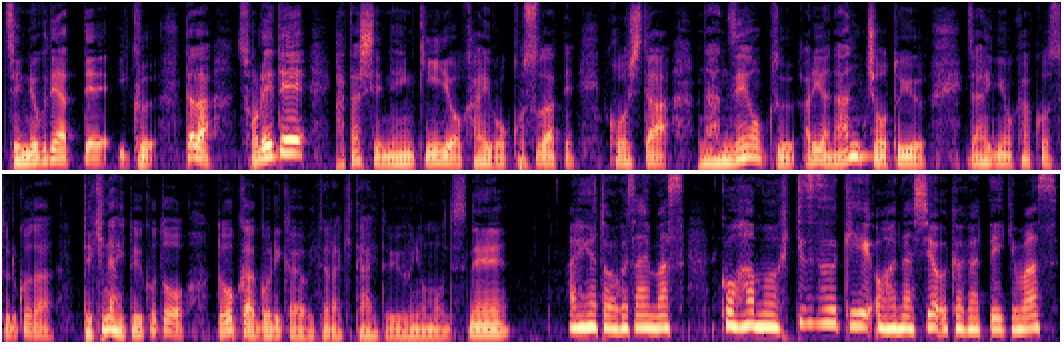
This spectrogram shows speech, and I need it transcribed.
全力でやっていく。ただそれで果たして年金医療介護子育てこうした何千億あるいは何兆という財源を確保することはできないということをどうかご理解をいただきたいというふうに思うんですね。ありがとうございます。後半も引き続きお話を伺っていきます。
